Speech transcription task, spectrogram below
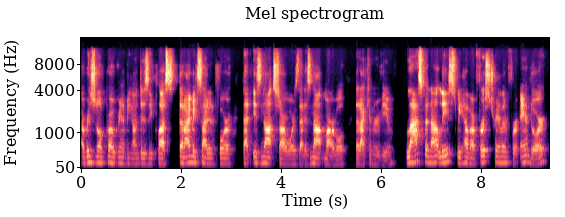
original programming on Disney Plus that I'm excited for that is not Star Wars, that is not Marvel, that I can review. Last but not least, we have our first trailer for Andor.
